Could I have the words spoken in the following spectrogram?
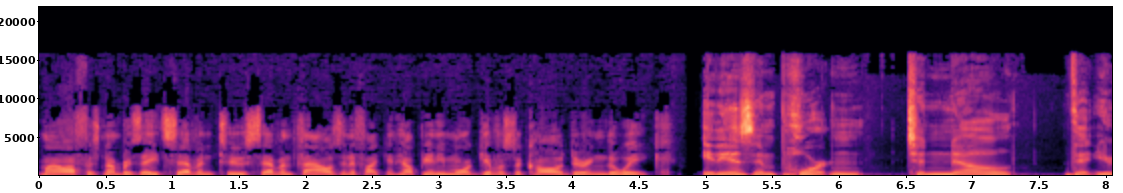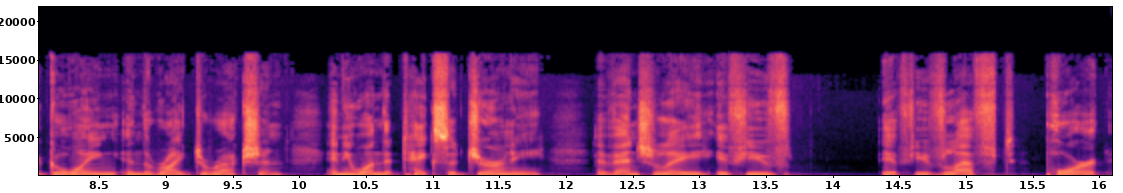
My office number is 872 7000. If I can help you anymore, give us a call during the week. It is important to know that you're going in the right direction. Anyone that takes a journey, eventually, if you've if you've left port,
